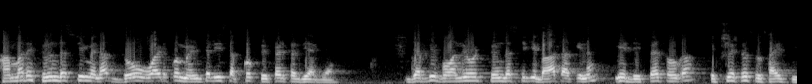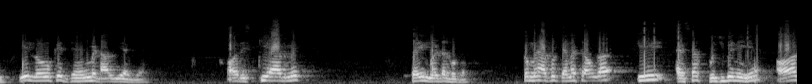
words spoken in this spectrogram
हमारे फ़िल्म इंडस्ट्री में ना दो वर्ड को मेंटली सबको प्रिपेयर कर दिया गया। जब भी बॉलीवुड फ़िल्म इंडस्ट्री की बात आती ना, ये डिप्रेस होगा इसलिए सुसाइड की ये लोगों के जहन में डाल दिया गया। और इसकी आड़ में सही मर्डर होगा। तो मैं आपको कहना चाहूँगा कि ऐसा कुछ भी नहीं है और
